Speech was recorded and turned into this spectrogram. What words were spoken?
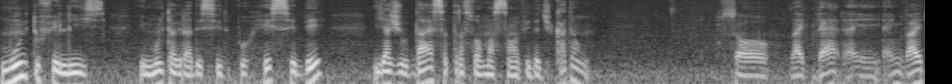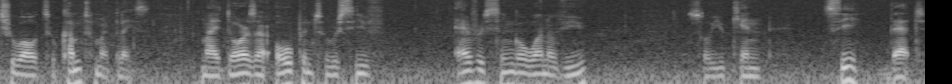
muito felizes e muito agradecidos por receber e ajudar essa transformação à vida de cada um. So, like that, I, I invite you all to come to my place. My doors are open to receive every single one of you. So you can see that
